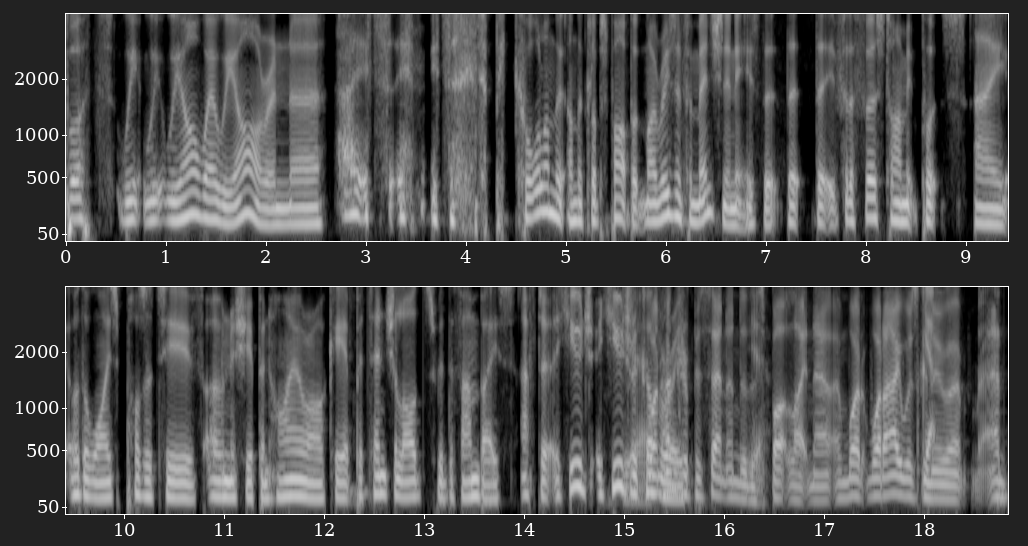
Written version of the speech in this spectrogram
But we, we, we are where we are, and uh, it's it's it's a big call on the on the club's part. But my reason for mentioning it is that that, that it, for the first time it puts a otherwise positive ownership and hierarchy at potential odds with the fan base after a huge a huge Yeah. Recovery. hundred percent under the Yeah. spotlight now. And what what I was going to uh, add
